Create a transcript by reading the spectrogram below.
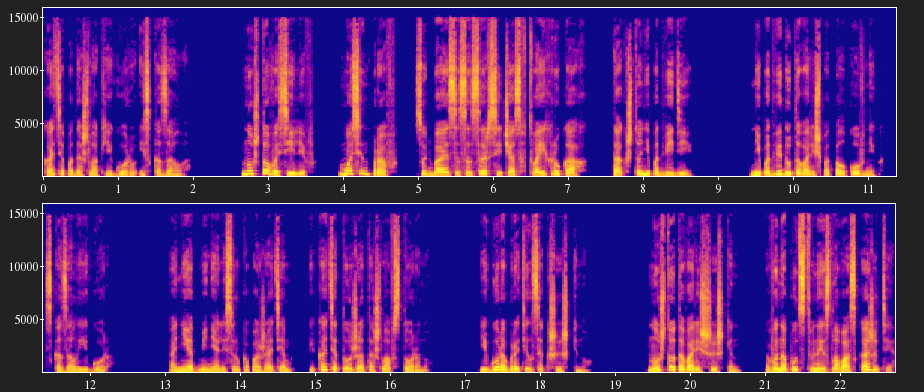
Катя подошла к Егору и сказала. «Ну что, Васильев, Мосин прав. Судьба СССР сейчас в твоих руках, так что не подведи». «Не подведу, товарищ подполковник», — сказал Егор. Они обменялись рукопожатием, и Катя тоже отошла в сторону. Егор обратился к Шишкину. «Ну что, товарищ Шишкин, вы напутственные слова скажете?»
